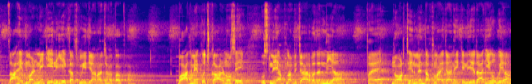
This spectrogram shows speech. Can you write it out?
शाहिद मरने के लिए कश्मीर जाना चाहता था। बाद में कुछ कारणों से उसने अपना विचार बदल लिया। वह नॉर्थ इंड में दफनाए जाने के लिए राज़ी हो गया।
